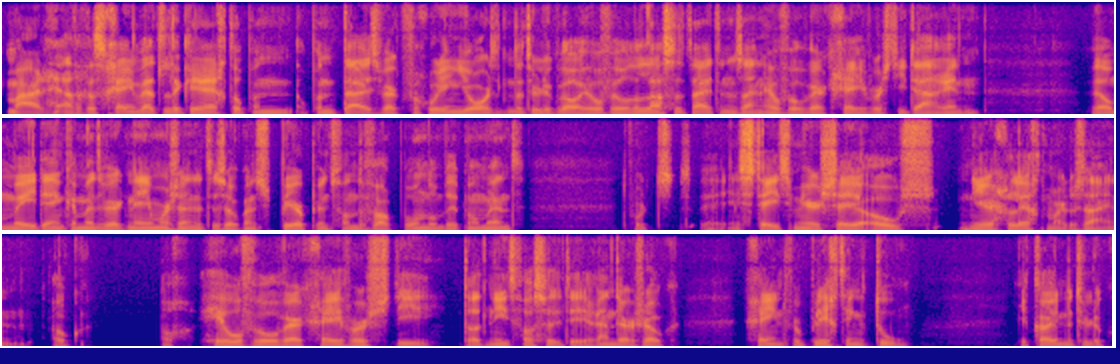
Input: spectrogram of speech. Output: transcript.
maar ja, er is geen wettelijk recht op een, op een thuiswerkvergoeding. Je hoort het natuurlijk wel heel veel de laatste tijd. En er zijn heel veel werkgevers die daarin wel meedenken met werknemers. En het is ook een speerpunt van de vakbond op dit moment. Het wordt in steeds meer cao's neergelegd. Maar er zijn ook nog heel veel werkgevers die dat niet faciliteren. En er is ook geen verplichting toe. Je kan je natuurlijk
